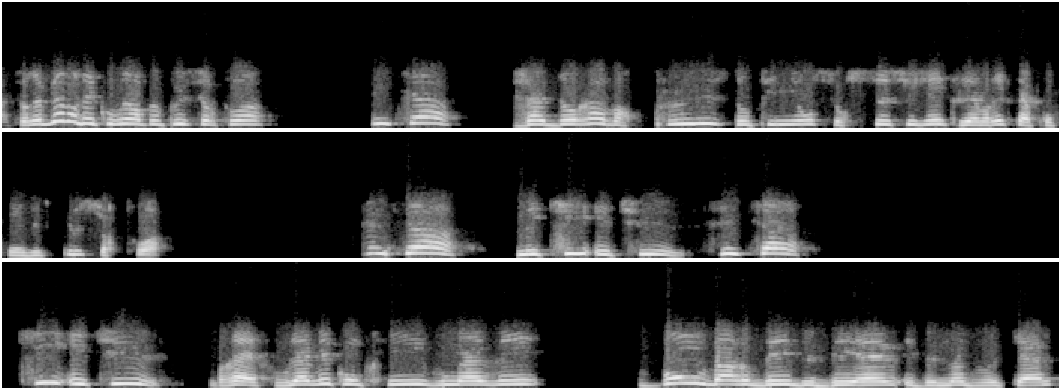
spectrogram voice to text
ça serait bien d'en découvrir un peu plus sur toi. Cynthia, j'adorerais avoir plus d'opinions sur ce sujet que j'aimerais que tu approfondisses plus sur toi. Cynthia, mais qui es-tu? Cynthia, qui es-tu? Bref, vous l'avez compris, vous m'avez bombardé de DM et de notes vocales.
